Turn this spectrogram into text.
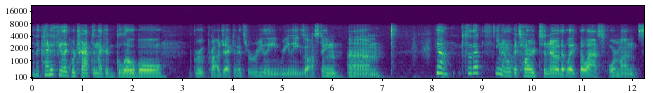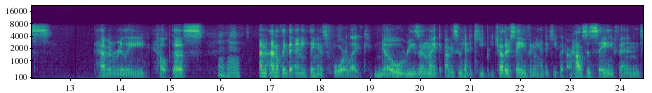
And I kind of feel like we're trapped in like a global group project and it's really, really exhausting. Um, yeah, so that's, you know, it's hard to know that like the last four months haven't really helped us. Mm-hmm. And I don't think that anything is for like no reason. Like obviously we had to keep each other safe and we had to keep like our houses safe and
